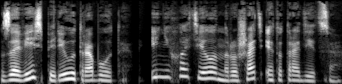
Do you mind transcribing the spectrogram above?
за весь период работы и не хотела нарушать эту традицию.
